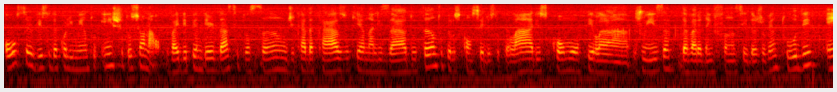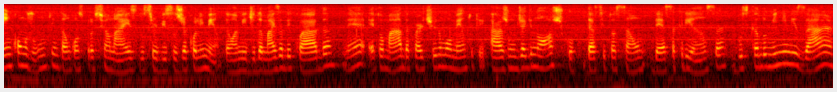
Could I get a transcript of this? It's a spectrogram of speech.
ou serviço de acolhimento institucional. Vai depender da situação, de cada caso que é analisado tanto pelos conselhos tutelares como pela juíza da vara da infância e da juventude, em conjunto então com os profissionais dos serviços de acolhimento. Então a medida mais adequada, né, é tomada a partir do momento que haja um diagnóstico da situação dessa criança, buscando minimizar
